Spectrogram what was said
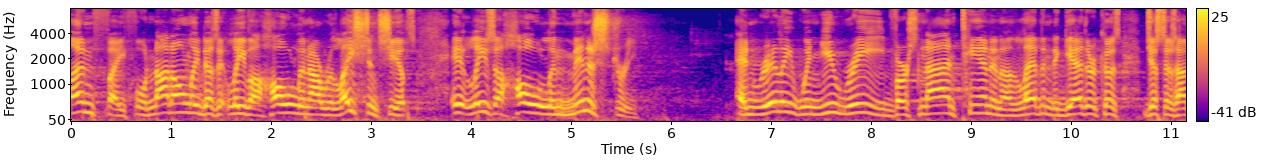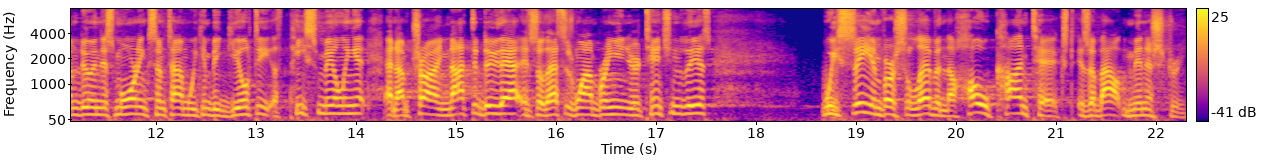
unfaithful, not only does it leave a hole in our relationships, it leaves a hole in ministry. And really, when you read verse 9, 10, and 11 together, because just as I'm doing this morning, sometimes we can be guilty of piecemealing it, and I'm trying not to do that, and so that's why I'm bringing your attention to this. We see in verse 11 the whole context is about ministry.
